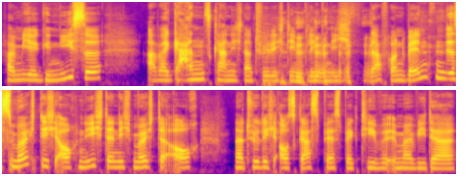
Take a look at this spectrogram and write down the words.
Familie genieße. Aber ganz kann ich natürlich den Blick nicht davon wenden. Das möchte ich auch nicht, denn ich möchte auch natürlich aus Gastperspektive immer wieder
